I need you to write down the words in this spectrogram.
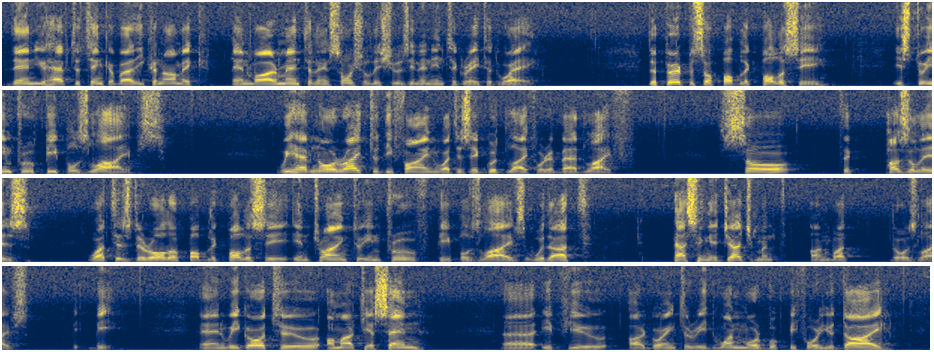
then you have to think about economic, environmental and social issues in an integrated way. The purpose of public policy is to improve people's lives we have no right to define what is a good life or a bad life. So the puzzle is, what is the role of public policy in trying to improve people's lives without passing a judgment on what those lives be? And we go to Amartya Sen. Uh, if you are going to read one more book before you die,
